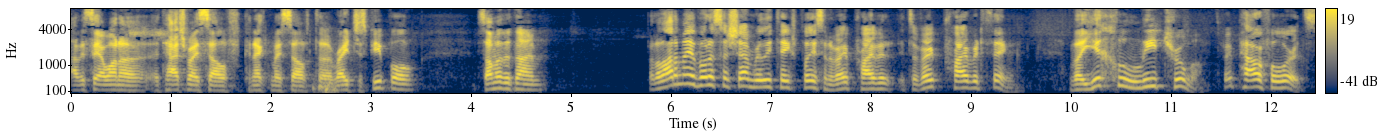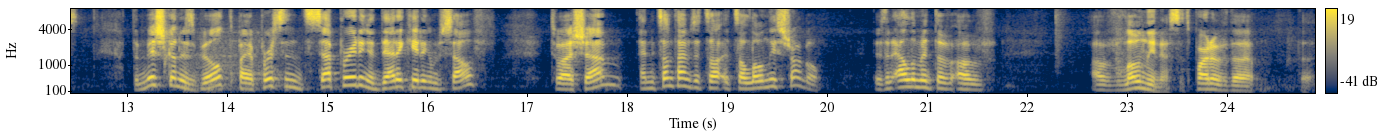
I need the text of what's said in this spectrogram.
Obviously, I want to attach myself, connect myself to righteous people some of the time. But a lot of my avodas Hashem really takes place in a very private. It's a very private thing. Vayichlu li truma. It's very powerful words. The Mishkan is built by a person separating and dedicating himself to Hashem, and sometimes it's a, it's a lonely struggle. There's an element of, of, of loneliness. It's part of the, the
